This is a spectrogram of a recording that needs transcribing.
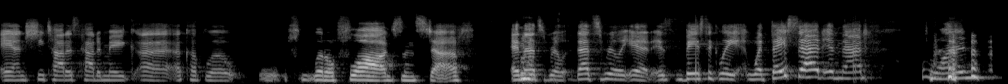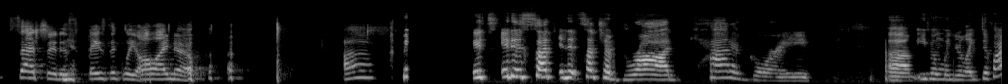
and she taught us how to make uh, a couple of little flogs and stuff. And that's really that's really it. Is basically what they said in that one session is basically all i know. Uh, it's it is such and it's such a broad category um, even when you're like define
